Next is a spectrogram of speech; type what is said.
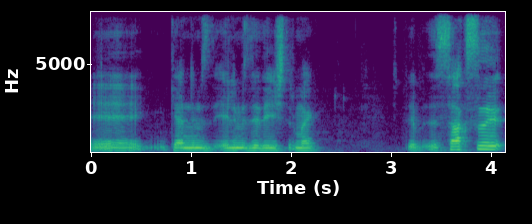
e, kendimiz elimizle değiştirmek. İşte saksı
